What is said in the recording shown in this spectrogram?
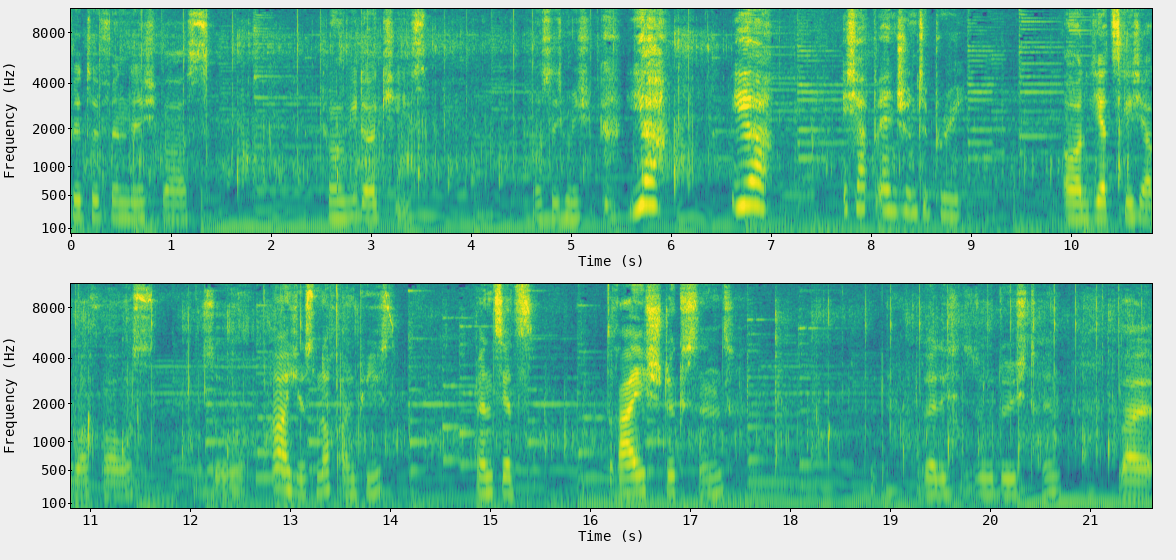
bitte finde ich was. Schon wieder Kies. Muss ich mich. Ja! Ja! Ich habe Ancient Debris. Und jetzt gehe ich aber auch raus. So. Ah, hier ist noch ein Piece. Wenn es jetzt drei Stück sind, werde ich so durchdrehen. Weil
